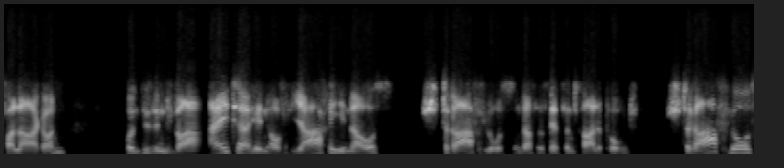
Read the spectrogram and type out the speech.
verlagern. Und sie sind weiterhin auf Jahre hinaus straflos. Und das ist der zentrale Punkt. Straflos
